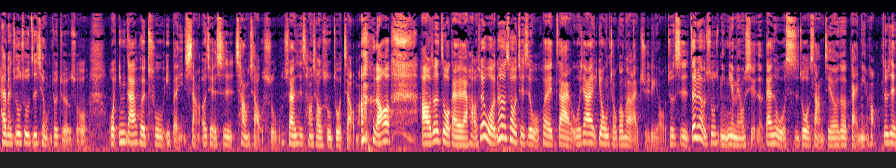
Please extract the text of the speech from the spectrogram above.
还没出书之前，我就觉得说，我应该会出一本以上，而且是畅销书，算是畅销书作家嘛。然后，好，这自我感觉良好，所以我那个时候其实我会在，我现在用九宫格来举例哦，就是这本书里面没有写的，但是我实作上结合这个概念哈，就是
